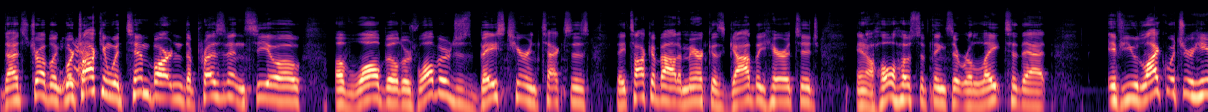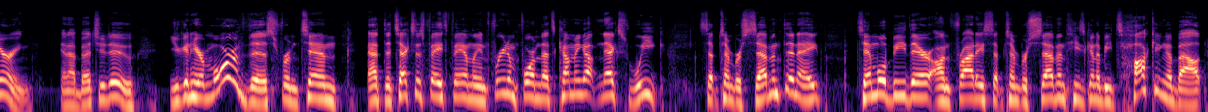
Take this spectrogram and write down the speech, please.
that's troubling. Yeah. We're talking with Tim Barton, the president and COO of WallBuilders. Wall Builders is based here in Texas. They talk about America's godly heritage and a whole host of things that relate to that. If you like what you're hearing, and I bet you do, you can hear more of this from Tim at the Texas Faith Family and Freedom Forum that's coming up next week, September 7th and 8th. Tim will be there on Friday, September 7th. He's going to be talking about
